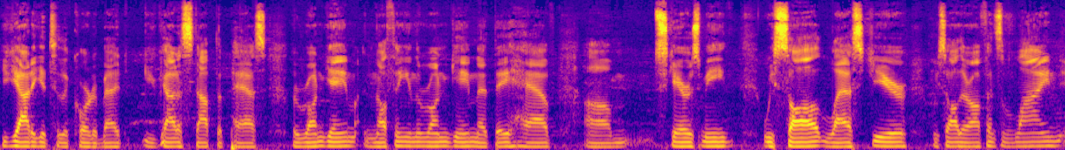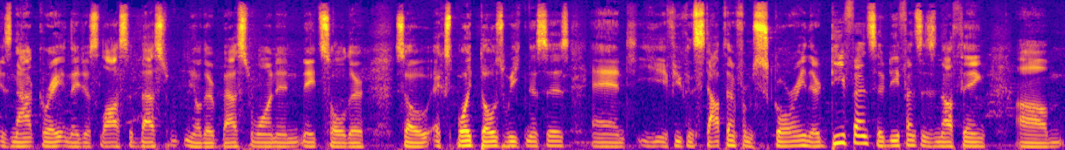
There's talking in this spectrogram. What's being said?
You got to get to the quarterback. You got to stop the pass. The run game, nothing in the run game that they have um, scares me. We saw last year. We saw their offensive line is not great, and they just lost the best, you know, their best one in Nate Solder. So exploit those weaknesses, and if you can stop them from scoring, their defense, their defense is nothing. Um,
